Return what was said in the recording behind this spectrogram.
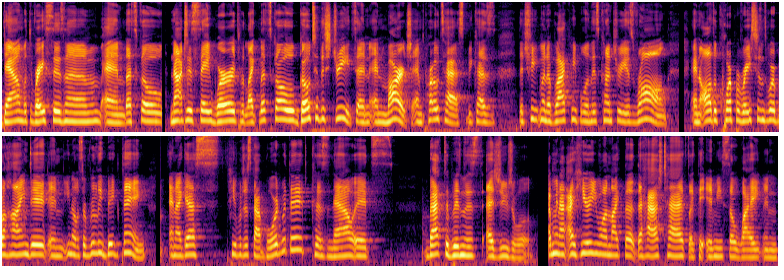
down with racism and let's go not just say words but like let's go go to the streets and and march and protest because the treatment of black people in this country is wrong and all the corporations were behind it and you know it's a really big thing and I guess people just got bored with it cuz now it's back to business as usual. I mean, I, I, hear you on like the the hashtags, like the Emmy so white, and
